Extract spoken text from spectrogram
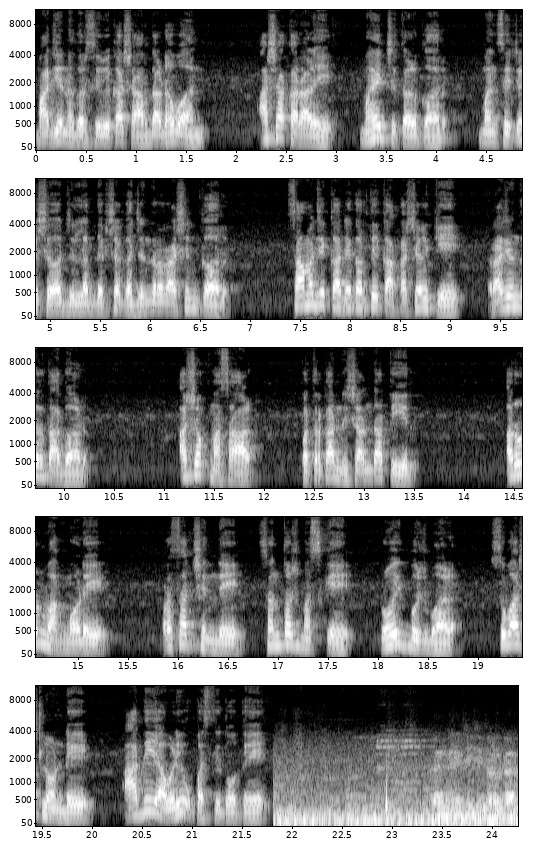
माजी नगरसेविका शारदा ढवण आशा कराळे महेश चितळकर मनसेचे शहर जिल्हाध्यक्ष गजेंद्र राशीनकर सामाजिक कार्यकर्ते काका शेळके राजेंद्र तागड अशोक मासाळ पत्रकार निशांत दातीर अरुण वाघमोडे प्रसाद शिंदे संतोष म्हस्के रोहित भुजबळ सुभाष लोंडे आदी यावेळी उपस्थित होते. गणेशजी चितळकर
